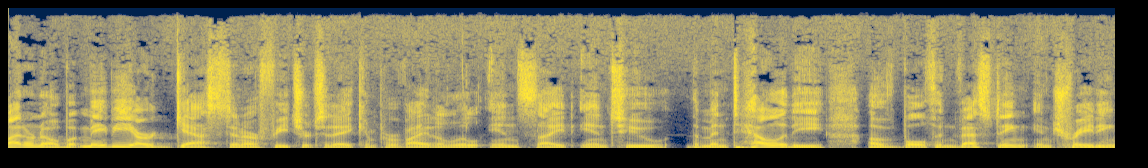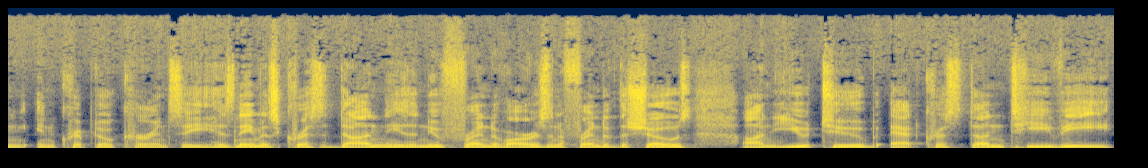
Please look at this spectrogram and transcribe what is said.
I don't know, but maybe our guest in our feature today can provide a little insight into the mentality of both investing and trading in cryptocurrency. His name is Chris Dunn. He's a new friend of ours and a friend of the show's on YouTube at Chris Dunn TV.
